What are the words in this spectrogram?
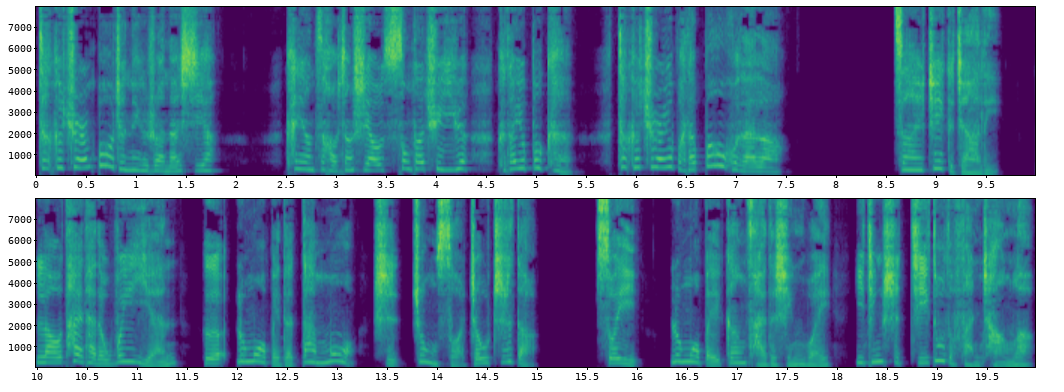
大哥居然抱着那个阮南希啊！”看样子好像是要送他去医院，可他又不肯。大哥居然又把他抱回来了。在这个家里，老太太的威严和陆漠北的淡漠是众所周知的，所以陆漠北刚才的行为已经是极度的反常了。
